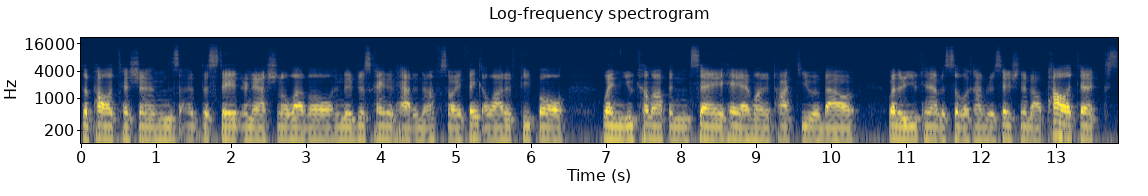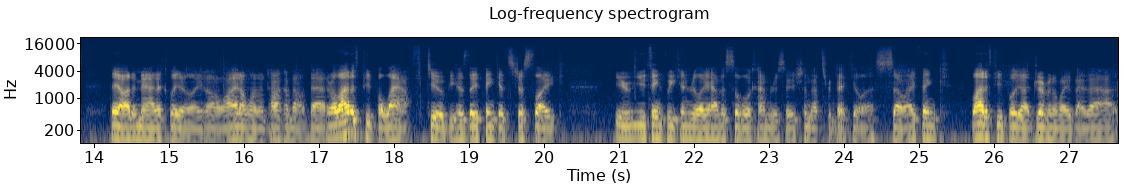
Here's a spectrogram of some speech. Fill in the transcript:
the politicians at the state or national level, and they've just kind of had enough. So I think a lot of people, when you come up and say, hey, I want to talk to you about whether you can have a civil conversation about politics, they automatically are like, oh, I don't want to talk about that. Or a lot of people laugh too because they think it's just like, you, you think we can really have a civil conversation? That's ridiculous. So I think a lot of people got driven away by that.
